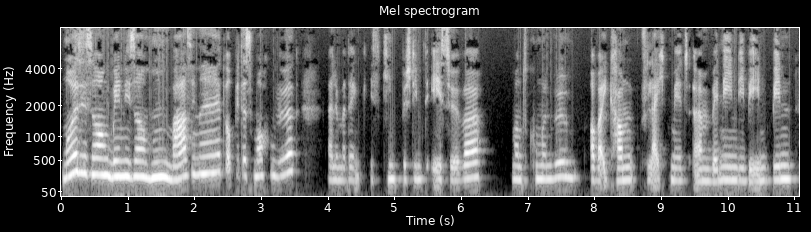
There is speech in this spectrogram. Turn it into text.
Muss ich sagen, bin ich so, hm, weiß ich nicht, ob ich das machen würde, weil ich mir denke, das Kind bestimmt eh selber, wenn es kommen will. Aber ich kann vielleicht mit, ähm, wenn ich in die Wehen bin,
